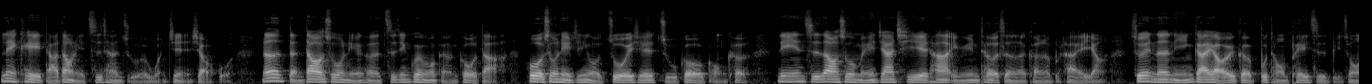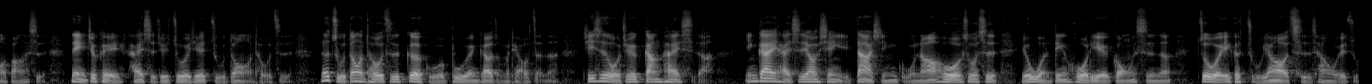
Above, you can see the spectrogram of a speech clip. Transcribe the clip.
那也可以达到你资产组合稳健的效果。那等到说你可能资金规模可能够大，或者说你已经有做一些足够的功课，你已经知道说每一家企业它的营运特色呢可能不太一样，所以呢你应该要有一个不同配置比重的方式，那你就可以开始去做一些主动的投资。那主动的投资个股的部位应该要怎么调整呢？其实我觉得刚开始啊。应该还是要先以大型股，然后或者说是有稳定获利的公司呢，作为一个主要的持仓为主。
